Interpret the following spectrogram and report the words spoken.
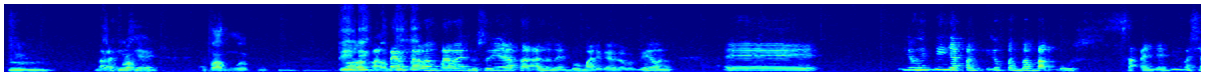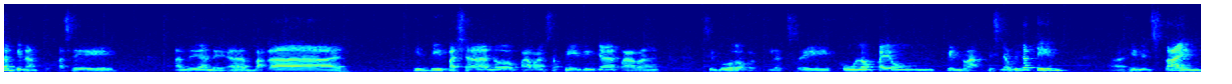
Hmm. Bakasyon From- siya. eh. Pang Oh, dilig, pa- no? pero Dilig. parang parang gusto niya yata ano na eh, bumalik ngayon eh yung hindi niya pag yung pagbabangko sa kanya hindi ba siya binangko kasi ano yan eh ah, baka hindi pa siya ano parang sa feeling niya parang siguro let's say kulang pa yung pin-practice niya with the team Ah, he needs time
